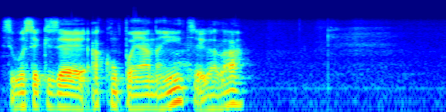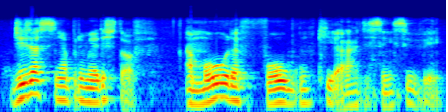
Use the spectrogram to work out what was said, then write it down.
Se você quiser acompanhar na íntegra lá. Diz assim a primeira estrofe: Amor é fogo que arde sem se ver.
